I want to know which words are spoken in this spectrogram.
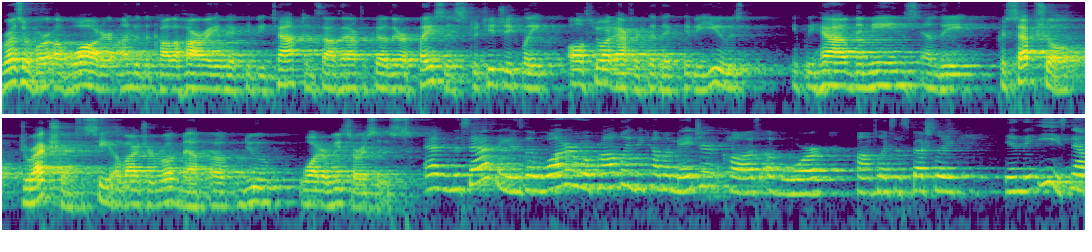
reservoir of water under the Kalahari that could be tapped in South Africa. There are places strategically all throughout Africa that could be used if we have the means and the perceptual direction to see a larger roadmap of new water resources. And the sad thing is that water will probably become a major cause of war conflicts, especially in the east. Now,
